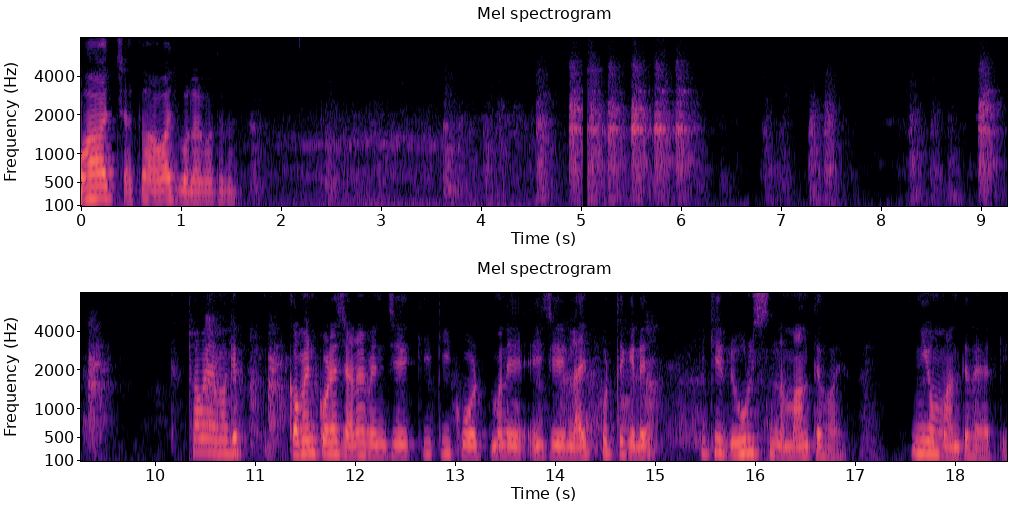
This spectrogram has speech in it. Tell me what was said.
আওয়াজ, এত আওয়াজ বলার কথা না। সবাই আমাকে কমেন্ট করে জানাবেন যে কি কি কোড মানে এই যে লাইভ করতে গেলে কি কি রুলস মানতে হয়, নিয়ম মানতে হয় আর কি।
